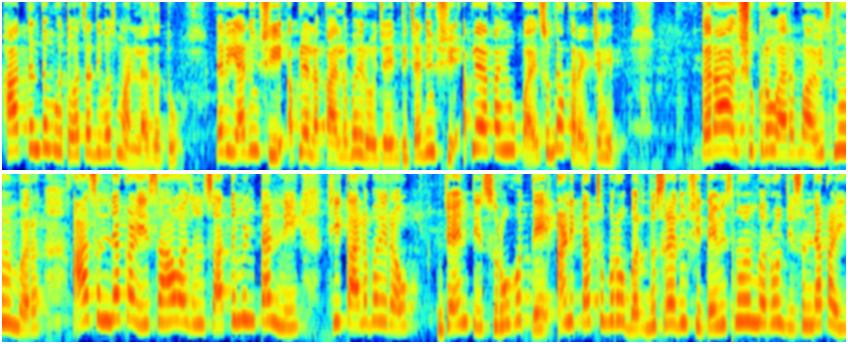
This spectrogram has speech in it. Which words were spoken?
हा अत्यंत महत्त्वाचा दिवस मानला जातो. तर या दिवशी आपल्याला कालभैरव जयंतीच्या दिवशी आपल्याला काही उपायसुद्धा करायचे आहेत. तर आज शुक्रवार बावीस नोव्हेंबर आज संध्याकाळी सहा वाजून सात मिनिटांनी ही कालभैरव जयंती सुरू होते आणि त्याचबरोबर दुसऱ्या दिवशी तेवीस नोव्हेंबर रोजी संध्याकाळी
